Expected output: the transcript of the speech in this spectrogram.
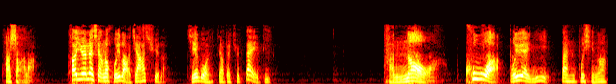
他傻了，他原来想着回老家去了，结果叫他去代地。他闹啊，哭啊，不愿意，但是不行啊，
